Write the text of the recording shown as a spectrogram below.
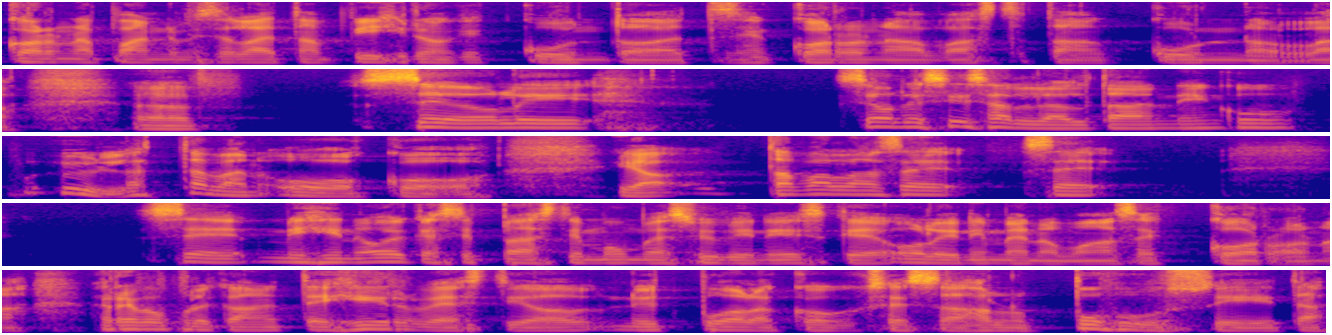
Koronapandemissa laitetaan vihdoinkin kuntoon, että sen koronaan vastataan kunnolla. Se oli, se oli sisällöltään niin kuin yllättävän ok. Ja tavallaan se, se se, mihin oikeasti päästiin mun mielestä hyvin iskee, oli nimenomaan se korona. Republikaanit ei hirveästi ole nyt puoluekokouksessa halunnut puhua siitä.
